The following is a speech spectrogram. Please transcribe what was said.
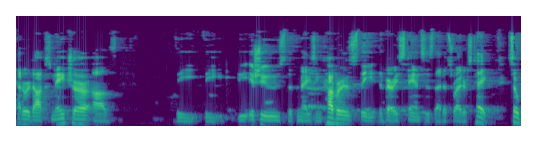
heterodox nature of the, the, the issues that the magazine covers, the, the various stances that its writers take. So,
